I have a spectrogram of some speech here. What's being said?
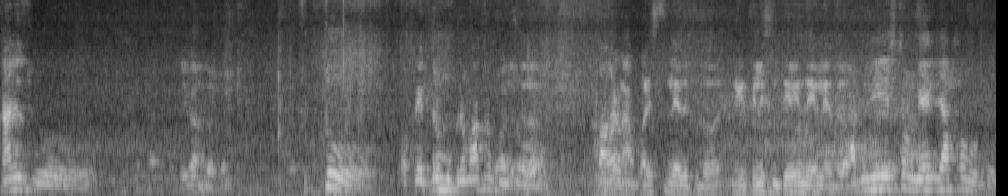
కానీ. చుట్టూ ఒక ఇద్దరు ముగ్గురు మాత్రం కొంచెం పరిస్థితి లేదు ఇప్పుడు. నీకు తెలిసింది తెలియదు ఏం లేదు. అది నీ ఇష్టం నేను చెప్పకూడదు.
